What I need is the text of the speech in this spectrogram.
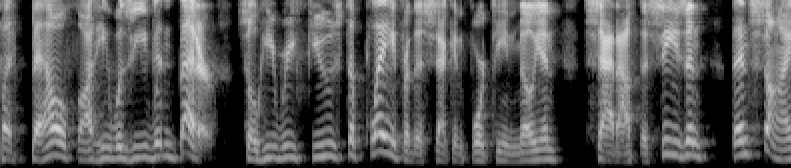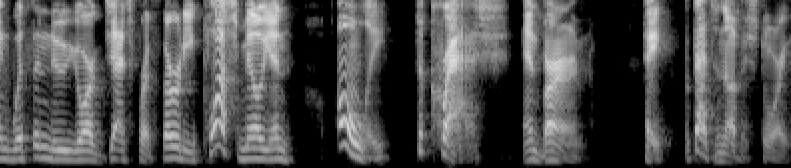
But Bell thought he was even better, so he refused to play for the second 14 million, sat out the season, then signed with the New York Jets for 30 plus million, only to crash and burn. Hey, but that's another story.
